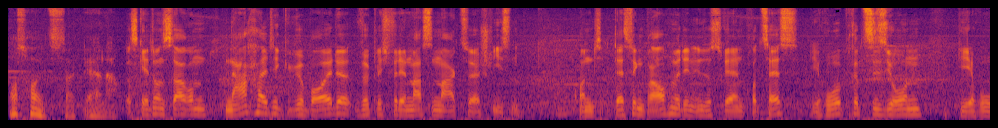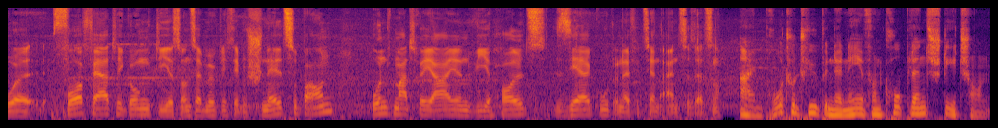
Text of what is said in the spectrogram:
aus Holz, sagt Erler. Es geht uns darum, nachhaltige Gebäude wirklich für den Massenmarkt zu erschließen. Und deswegen brauchen wir den industriellen Prozess, die hohe Präzision, die hohe Vorfertigung, die es uns ermöglicht, eben schnell zu bauen und Materialien wie Holz sehr gut und effizient einzusetzen. Ein Prototyp in der Nähe von Koblenz steht schon.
